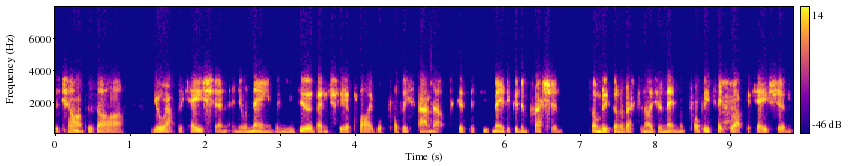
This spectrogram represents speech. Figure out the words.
the chances are your application and your name, when you do eventually apply, will probably stand out because if you've made a good impression, somebody's going to recognize your name and probably take your application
